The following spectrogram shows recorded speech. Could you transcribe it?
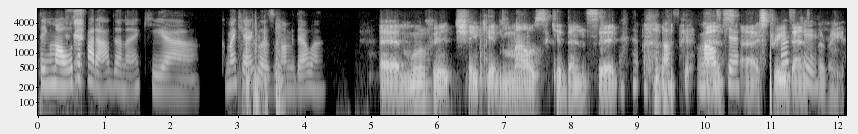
tem uma outra parada, né? Que é a. Como é que é, Gus, o nome dela? É, move it, shake it, mouse que dance it, Mouse que, mouse dance, que uh, street Mouse dance que? parade.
